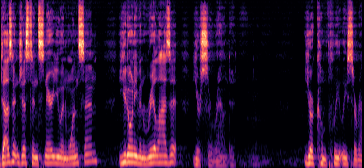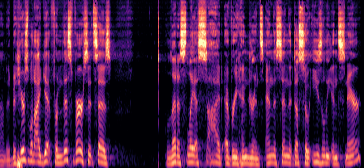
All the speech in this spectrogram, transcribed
doesn't just ensnare you in one sin. You don't even realize it you're surrounded. You're completely surrounded. But here's what I get from this verse it says, Let us lay aside every hindrance and the sin that does so easily ensnare.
